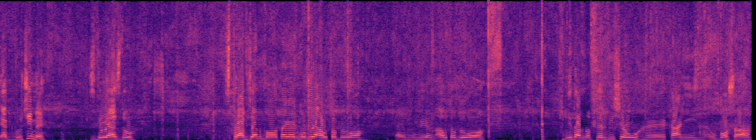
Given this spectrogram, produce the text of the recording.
jak wrócimy z wyjazdu sprawdzian, bo tak jak mówię, auto było, jak mówiłem, auto było niedawno w serwisie u e, Kani, u Boscha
